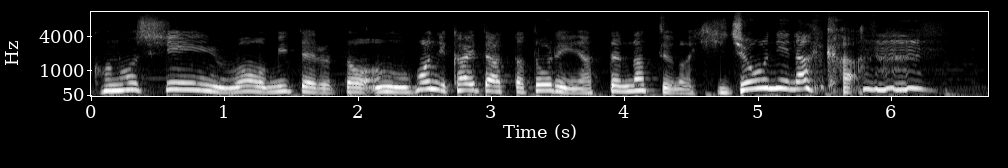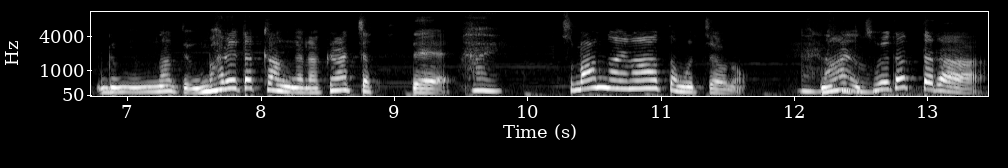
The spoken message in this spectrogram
このシーンを見てると、うん、本に書いてあった通りにやってんなっていうのは非常になんか、うんなんて生まれた感がなくなっちゃって、はい。つまんないなと思っちゃうの。なそれだったら、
